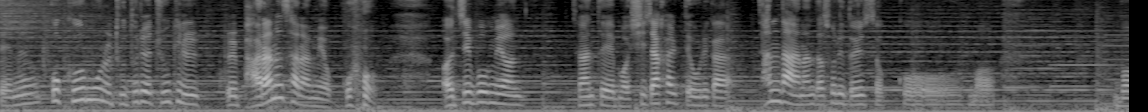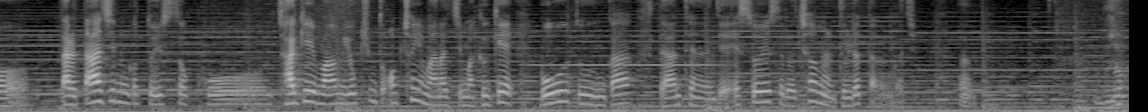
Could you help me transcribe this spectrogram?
때는 꼭 그 문을 두드려 주기를 바라는 사람이었고 어찌 보면 저한테 뭐 시작할 때 우리가 한다 안 한다 소리도 있었고 뭐 뭐 나를 따지는 것도 있었고 자기의 마음이 욕심도 엄청 많았지만 그게 모두가 나한테는 이제 SOS로 처음에는 들렸다는 거죠. 응. 무조건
